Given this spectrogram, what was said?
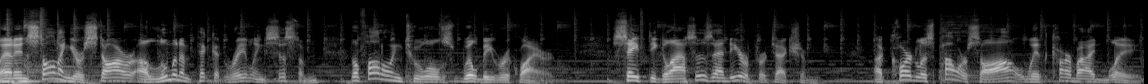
When installing your Star aluminum picket railing system, the following tools will be required. Safety glasses and ear protection, a cordless power saw with carbide blade,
